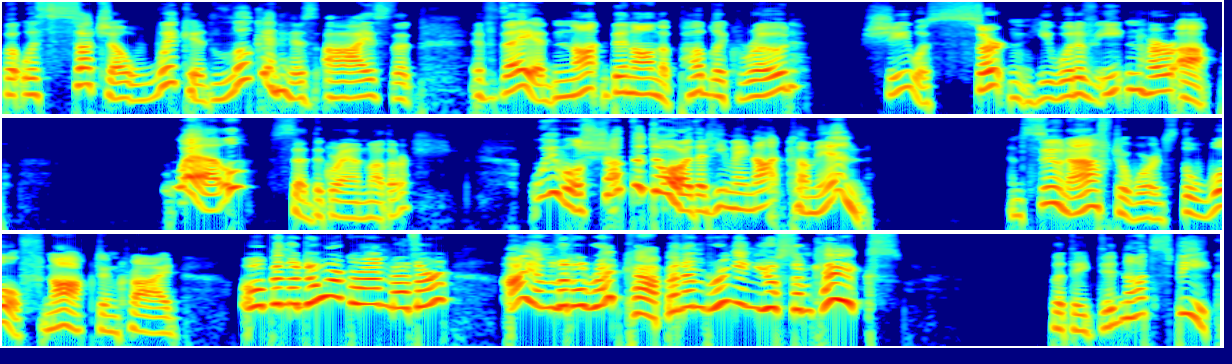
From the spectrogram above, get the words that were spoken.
but with such a wicked look in his eyes that if they had not been on the public road, she was certain he would have eaten her up. Well, said the grandmother, we will shut the door that he may not come in. And soon afterwards the wolf knocked and cried, Open the door, grandmother! I am Little Redcap and am bringing you some cakes. But they did not speak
